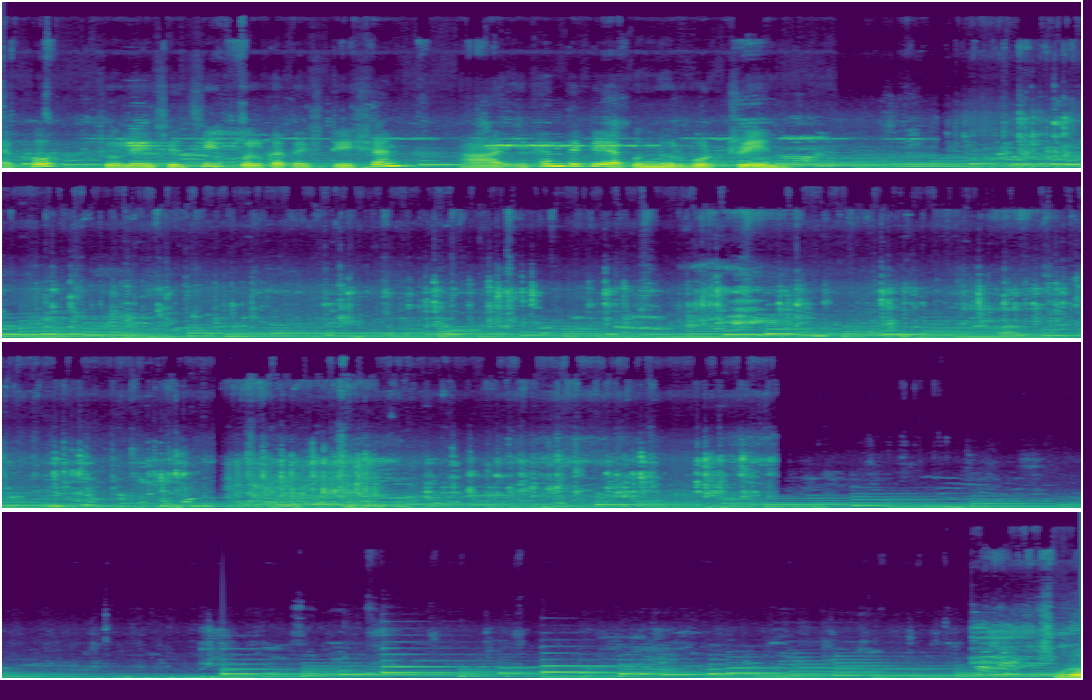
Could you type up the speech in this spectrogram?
দেখো, চলে এসেছি কলকাতা স্টেশন আর এখান থেকে এখন ধরবো ট্রেন। পুরো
